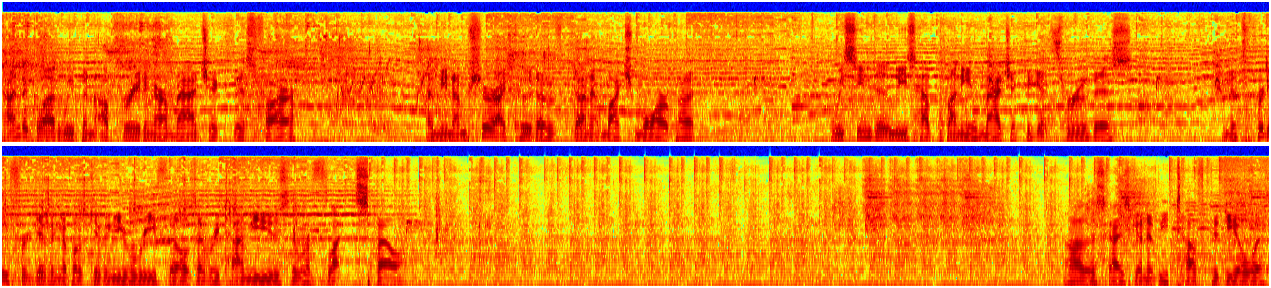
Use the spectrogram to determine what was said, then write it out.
Kinda glad we've been upgrading our magic this far. I mean, I'm sure I could have done it much more, but we seem to at least have plenty of magic to get through this. And it's pretty forgiving about giving you refills every time you use the reflect spell. Oh, this guy's gonna be tough to deal with.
